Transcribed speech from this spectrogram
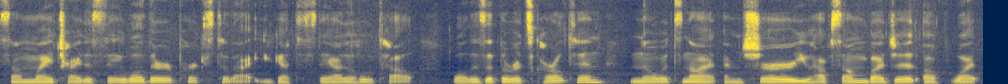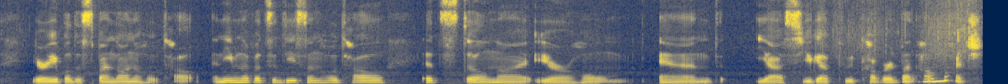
some might try to say, well, there are perks to that. You get to stay at a hotel. Well, is it the Ritz Carlton? No, it's not. I'm sure you have some budget of what you're able to spend on a hotel. And even if it's a decent hotel, it's still not your home. And yes, you get food covered, but how much?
